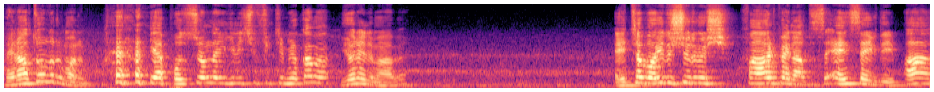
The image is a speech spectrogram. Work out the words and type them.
Penaltı olur umarım. ya pozisyonla ilgili hiçbir fikrim yok ama görelim abi. Ete boyu düşürmüş. Faul penaltısı en sevdiğim. Aa.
